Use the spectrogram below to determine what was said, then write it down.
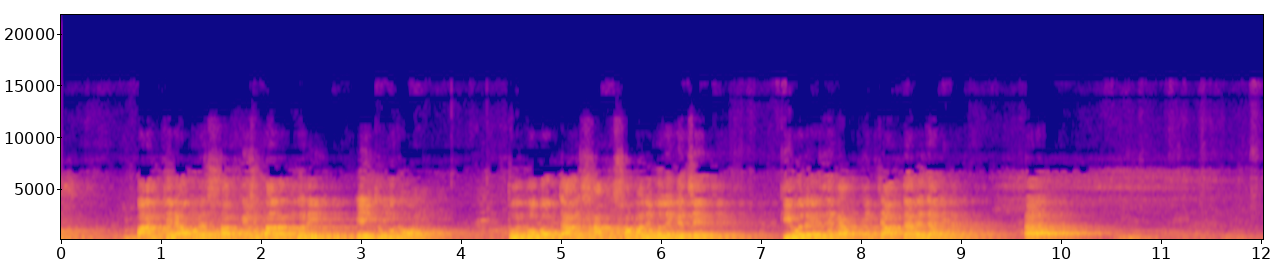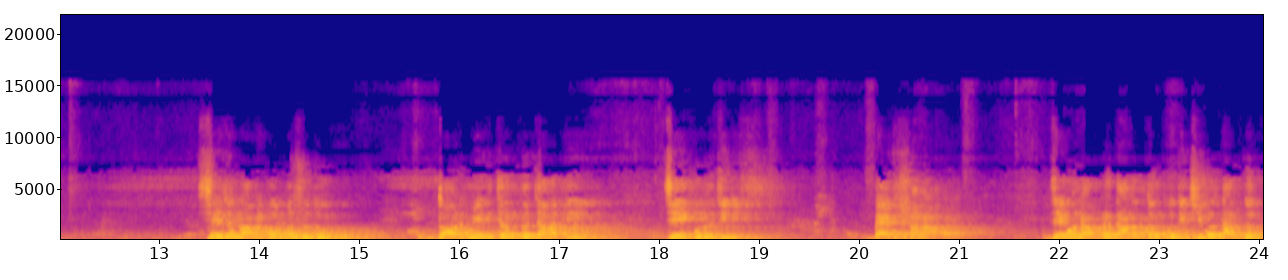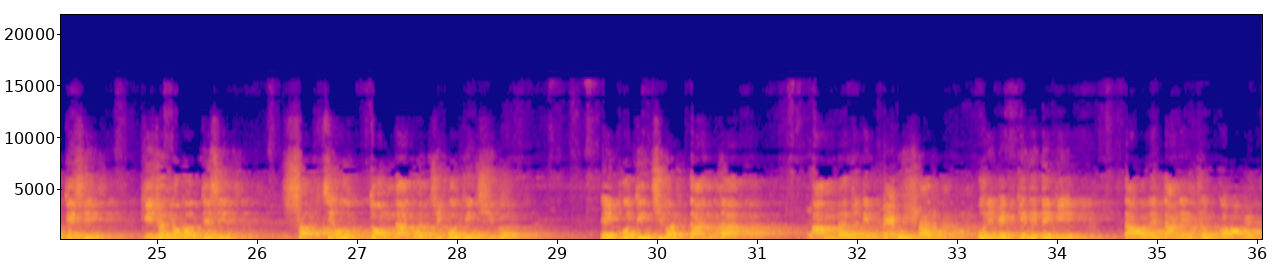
বান্তেরা বলে সব কিছু পালন করি, এইটুকু নয়। পূর্ব বক্তা সা- সকালে বলে গেছেন, কি বলে গেছেন আপনি জাবদারে জানেন হ্যাঁ? সেই জন্য আমি বলব শুধু, ধর্মের জন্য যাহাতে যে কোনো জিনিস ব্যবসা না হয়। যখন আমরা দানোত্তম কঠিন শিবর দান করতেছি, কি জন্য করতেছি? সবচেয়ে উত্তম দান হচ্ছে কঠিন শিবর এই কঠিন শিবর দানটা আমরা যদি ব্যবসার পরিপ্রেক্ষিতে দেখি, তাহলে দানের যোগ্য হবে না।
